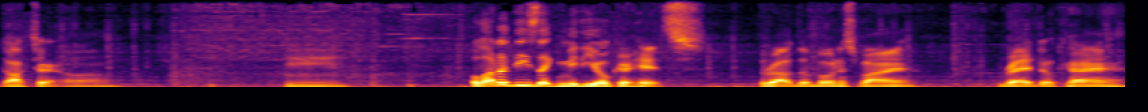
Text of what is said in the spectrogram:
Doctor? Oh. Hmm. A lot of these like mediocre hits throughout the bonus buy. Red, okay.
